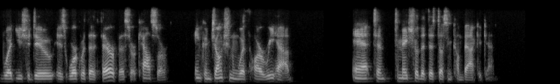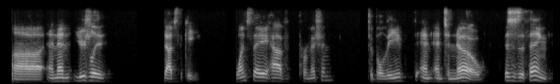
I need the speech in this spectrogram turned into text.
what you should do is work with a therapist or a counselor in conjunction with our rehab and to, to make sure that this doesn't come back again. Uh, and then usually that's the key. Once they have permission to believe and, and to know, this is the thing,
